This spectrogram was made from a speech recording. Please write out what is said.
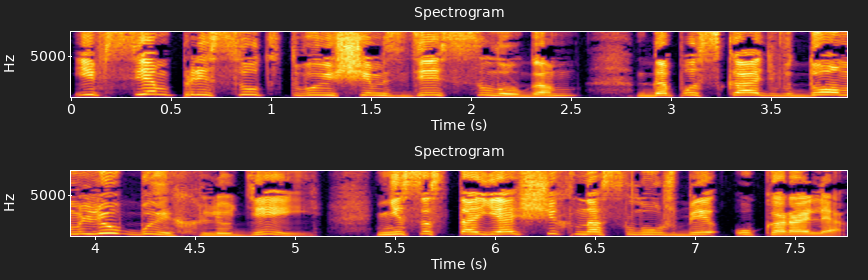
и всем присутствующим здесь слугам допускать в дом любых людей, не состоящих на службе у короля.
